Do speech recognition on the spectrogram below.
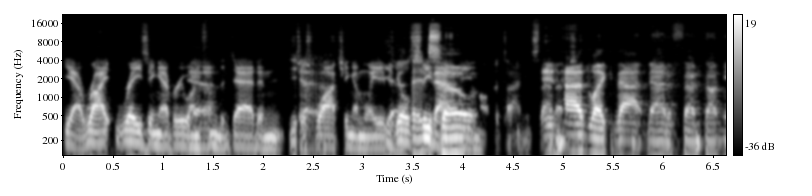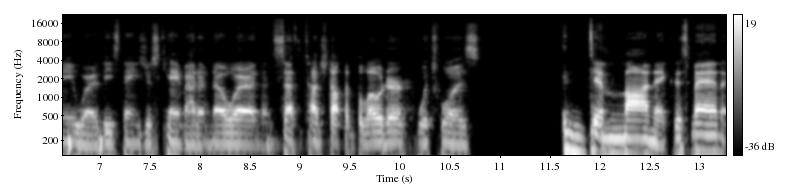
yeah, right, raising everyone yeah. from the dead and yeah. just watching them leave. Yeah. You'll see that so all the time. it had like that that effect on me where these things just came out of nowhere, and then Seth touched on the bloater, which was demonic. This man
